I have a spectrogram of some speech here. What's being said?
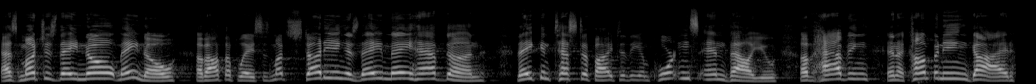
as much as they know may know about the place, as much studying as they may have done, they can testify to the importance and value of having an accompanying guide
